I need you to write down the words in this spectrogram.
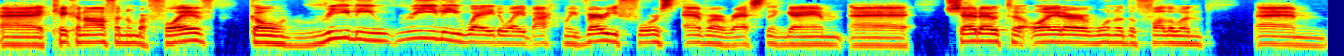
Uh, kicking off at number five, going really, really way the way back. My very first ever wrestling game. Uh, shout out to either one of the following. Um,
